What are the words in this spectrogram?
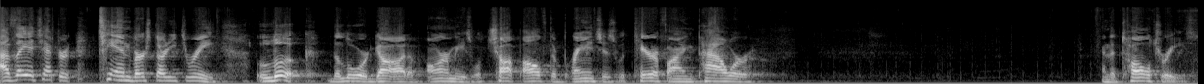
Isaiah chapter 10, verse 33. Look, the Lord God of armies will chop off the branches with terrifying power, and the tall trees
